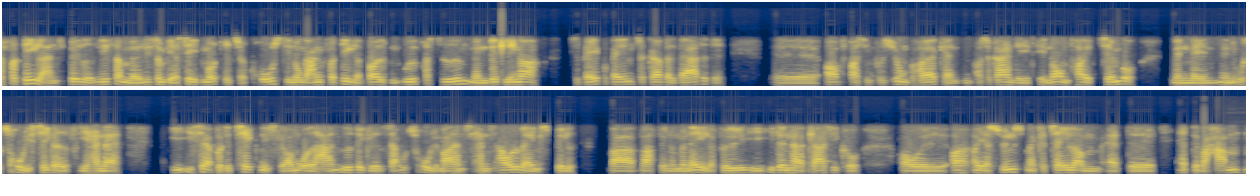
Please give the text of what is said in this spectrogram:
så fordeler han spillet, ligesom, øh, ligesom vi har set Modric og Kroos, de nogle gange fordeler bolden ud fra siden, men lidt længere tilbage på banen, så gør Valverde det øh, op fra sin position på højre kanten, og så gør han det i et enormt højt tempo, men med, med en utrolig sikkerhed, fordi han er, især på det tekniske område, har han udviklet sig utrolig meget. Hans, hans afleveringsspil var, var fænomenalt at følge i, i den her klassiko, og, øh, og, og jeg synes, man kan tale om, at, øh, at det var ham,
